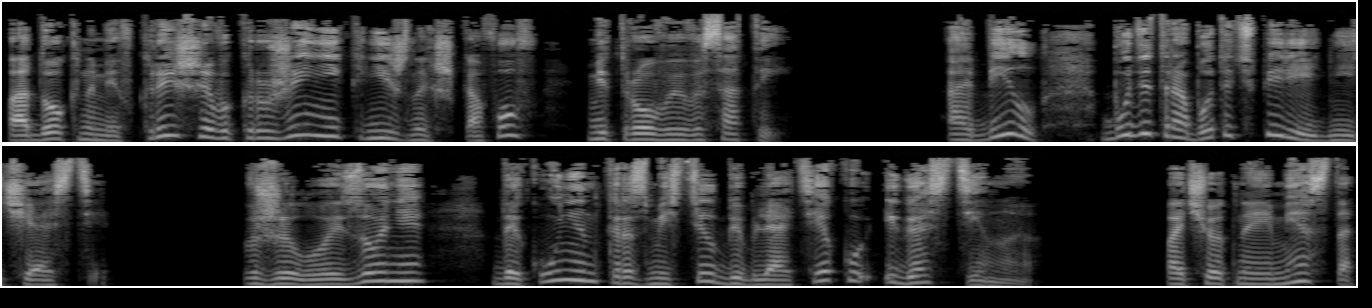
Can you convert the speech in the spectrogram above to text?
под окнами в крыше в окружении книжных шкафов метровой высоты а Билл будет работать в передней части. В жилой зоне Де Кунинг разместил библиотеку и гостиную. Почетное место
